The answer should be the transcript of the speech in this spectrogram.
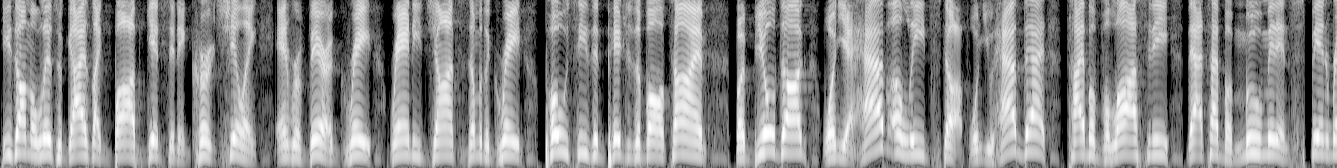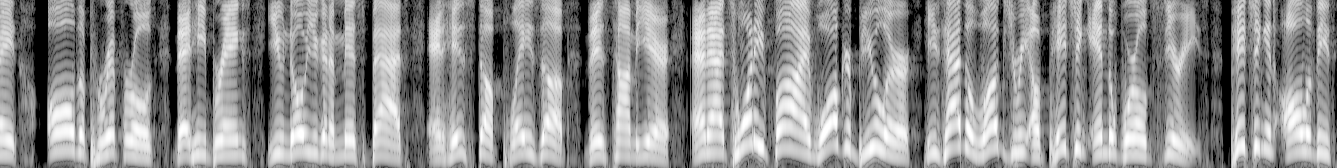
he's on the list with guys like Bob Gibson and Curt Schilling and Rivera, great Randy Johnson, some of the great postseason pitchers of all time. But Buell Dog, when you have elite stuff, when you have that type of velocity, that type of movement and spin rate, all the peripherals that he brings, you know you're going to miss bats, and his stuff plays up this time of year. And at 25, Walker Buehler, he's had the luxury of pitching in the World Series, pitching in all of these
